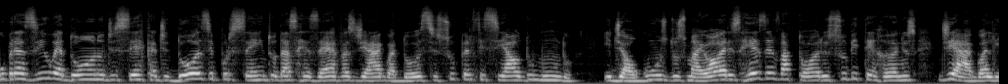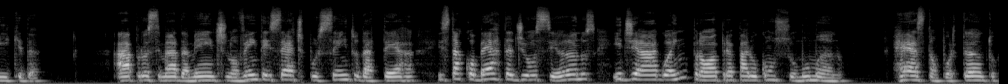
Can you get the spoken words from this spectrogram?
O Brasil é dono de cerca de 12% das reservas de água doce superficial do mundo e de alguns dos maiores reservatórios subterrâneos de água líquida. Aproximadamente 97% da Terra está coberta de oceanos e de água imprópria para o consumo humano. Restam, portanto,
